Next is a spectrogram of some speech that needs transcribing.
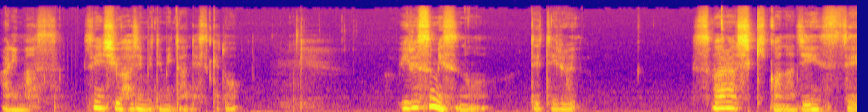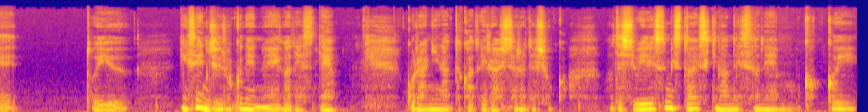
あります。先週初めて見たんですけど、ウィル・スミスの出てる素晴らしきかな人生という2016年の映画ですね。ご覧になった方いらっしゃるでしょうか？私ウィル・スミス大好きなんですよね。もうかっこいい。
